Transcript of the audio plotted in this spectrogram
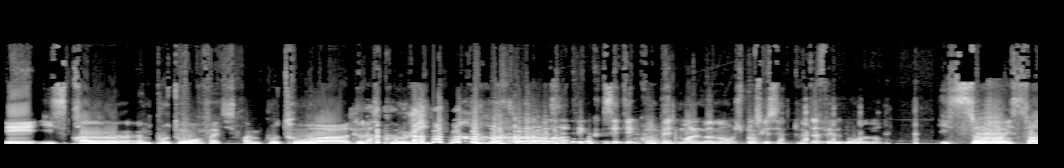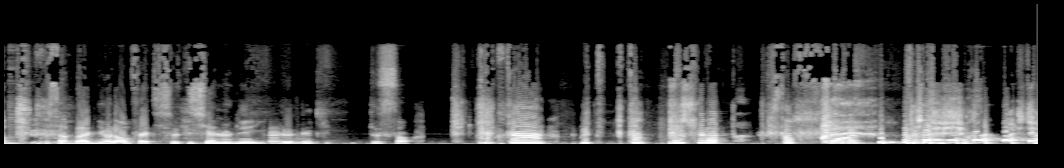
et il se prend un, un poteau en fait, il se prend un poteau euh, de l'archéologie. C'était- complètement le moment. Je pense que c'est tout à fait le bon moment. il sort, il sort de sa bagnole en fait, il se tient le nez, il a le nez qui te sent. Putain, mais putain, enfoiré. Je te jure, je te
